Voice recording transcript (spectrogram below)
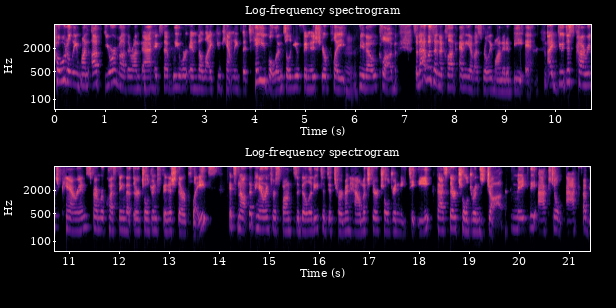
totally one up your mother on that, mm-hmm. except we were in the like, you can't leave the table until you finish your plate, mm. you know, club. So that wasn't a club any of us really wanted to be in. I do discourage parents from requesting that their children finish their plates. It's not the parent's responsibility to determine how much their children need to eat. That's their children's job. Make the actual act of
